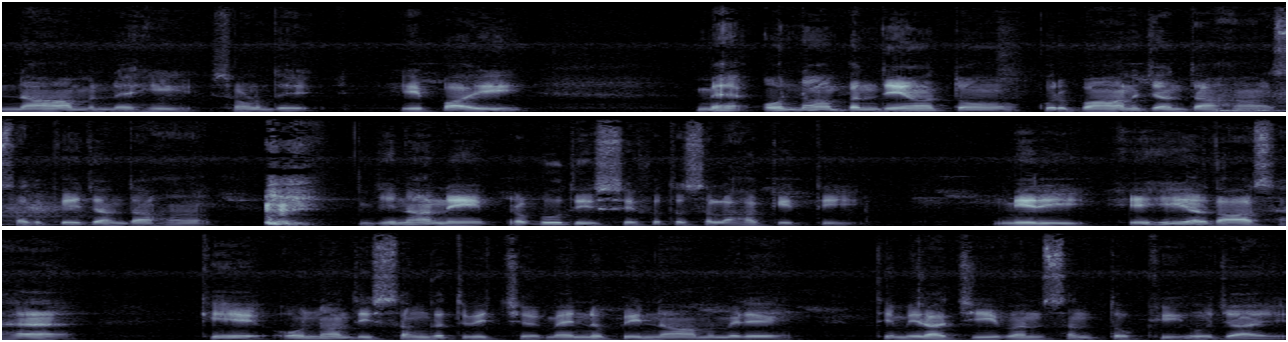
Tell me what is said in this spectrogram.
ਨਾਮ ਨਹੀਂ ਸੁਣਦੇ। ਇਹ ਭਾਈ, ਮੈਂ ਉਹਨਾਂ ਬੰਦਿਆਂ ਤੋਂ ਕੁਰਬਾਨ ਜਾਂਦਾ ਹਾਂ, ਸਦਕੇ ਜਾਂਦਾ ਹਾਂ, ਜਿਨ੍ਹਾਂ ਨੇ ਪ੍ਰਭੂ ਦੀ ਸਿਫਤ ਸਲਾਹ ਕੀਤੀ। ਮੇਰੀ ਇਹੀ ਅਰਦਾਸ ਹੈ ਕਿ ਉਹਨਾਂ ਦੀ ਸੰਗਤ ਵਿੱਚ ਮੈਨੂੰ ਵੀ ਨਾਮ ਮਿਲੇ ਤੇ ਮੇਰਾ ਜੀਵਨ ਸੰਤੋਖੀ ਹੋ ਜਾਏ।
